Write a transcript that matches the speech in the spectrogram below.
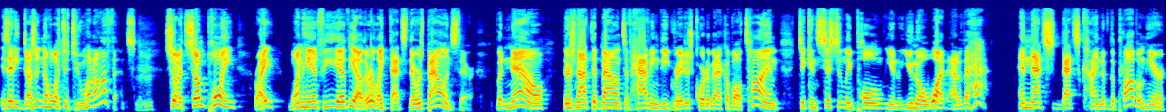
is that he doesn't know what to do on offense. Mhm. So at some point, right, one hand feed the other, like that's there was balance there. But now there's not the balance of having the greatest quarterback of all time to consistently pull, you know, you know what out of the hat. And that's that's kind of the problem here.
